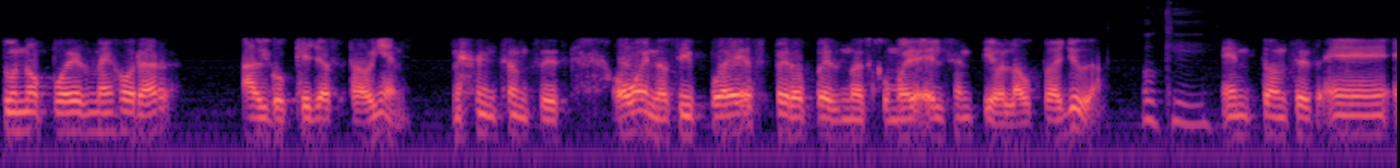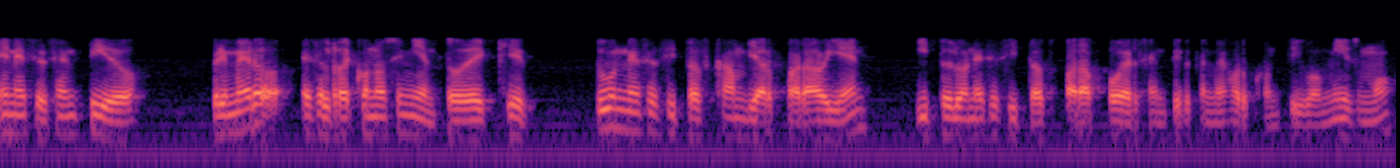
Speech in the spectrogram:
tú no puedes mejorar algo que ya está bien. Entonces, o bueno, sí puedes, pero pues no es como el, sentido de la autoayuda. Okay. Entonces, eh, en ese sentido, primero es el reconocimiento de que tú necesitas cambiar para bien y tú lo necesitas para poder sentirte mejor contigo mismo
